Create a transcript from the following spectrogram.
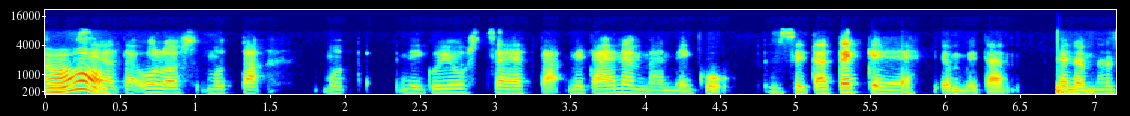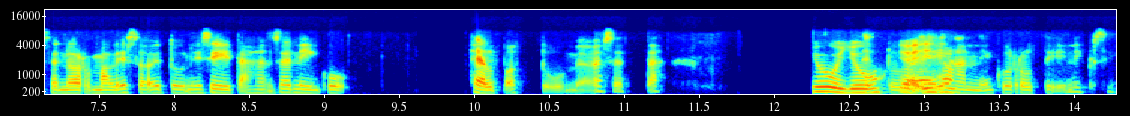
oh. sieltä ulos, mutta mutta niin kuin just se, että mitä enemmän niin kuin sitä tekee ja mitä enemmän se normalisoituu, niin siitähän se niin kuin helpottuu myös, että Juu, juu. Se tulee ja ihan, ihan niin kuin rutiiniksi.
